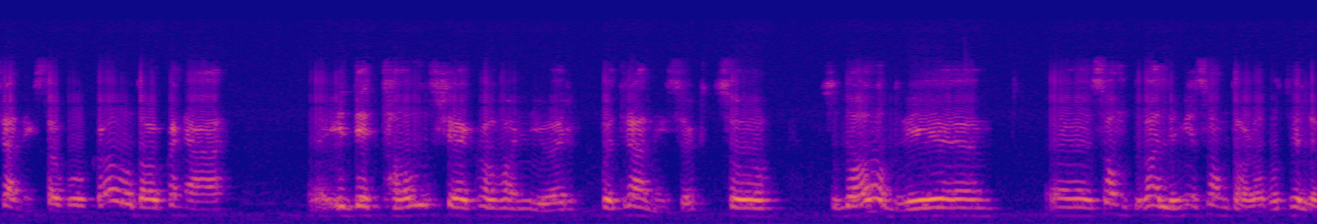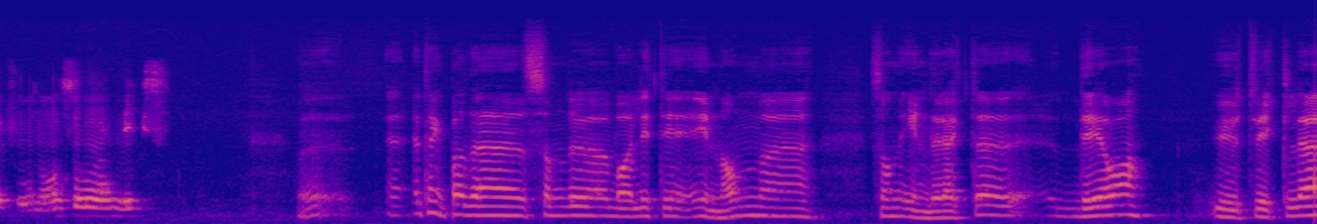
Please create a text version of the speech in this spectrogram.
treningsdagboka. Og da kan jeg i detalj se hva han gjør på treningsøkt. Så, så da hadde vi samt, veldig mye samtaler på telefon òg, så det var en miks. Jeg tenker på det som du var litt innom, sånn indirekte. Det å utvikle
